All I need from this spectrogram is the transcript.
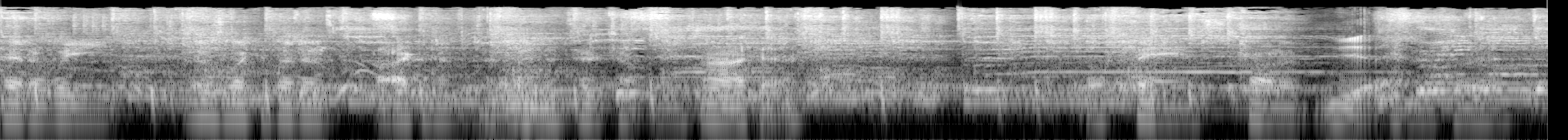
had a wee. There's like a bit of argument between the two companies. Oh, okay. Or fans try to Yeah. get into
